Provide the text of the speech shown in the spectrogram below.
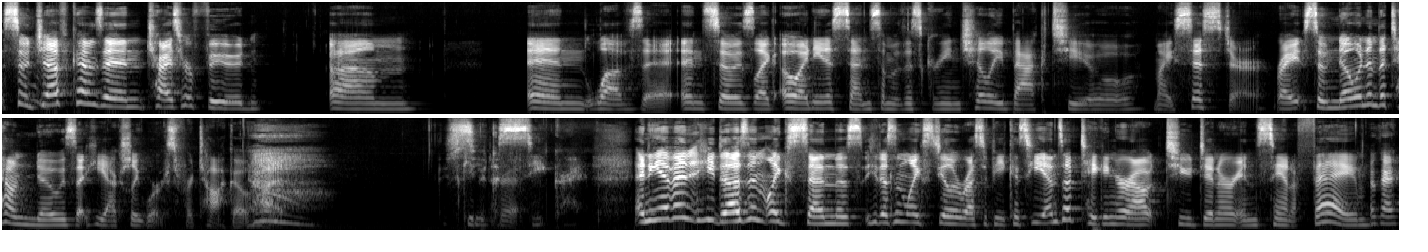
so Jeff comes in, tries her food, um, and loves it, and so is like, oh, I need to send some of this green chili back to my sister, right? So no one in the town knows that he actually works for Taco Hut. He's keeping Secret. a secret. And he even he doesn't like send this. He doesn't like steal a recipe because he ends up taking her out to dinner in Santa Fe. Okay.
